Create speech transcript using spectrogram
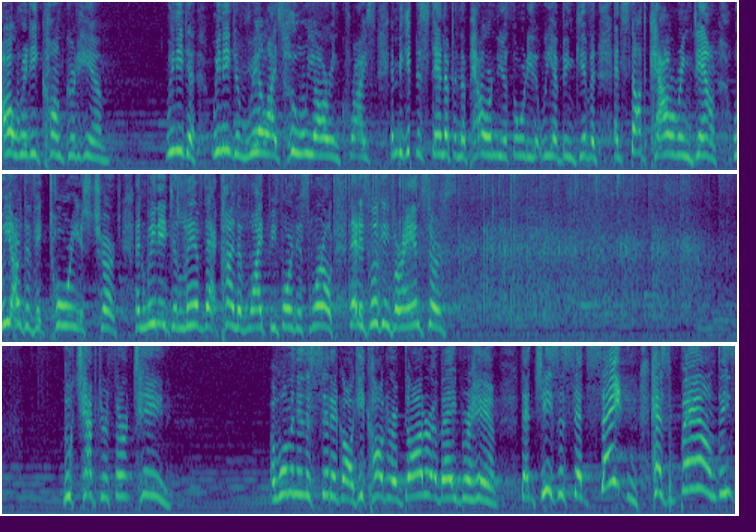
already conquered him. We need, to, we need to realize who we are in Christ and begin to stand up in the power and the authority that we have been given and stop cowering down. We are the victorious church, and we need to live that kind of life before this world that is looking for answers. Luke chapter 13. A woman in the synagogue, he called her a daughter of Abraham. That Jesus said, Satan has bound these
